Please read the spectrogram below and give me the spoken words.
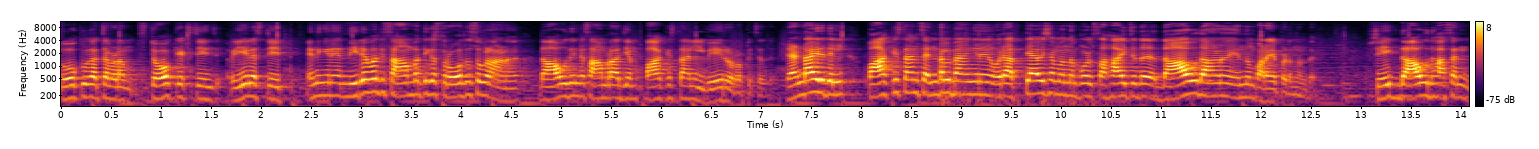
തോക്കു കച്ചവടം സ്റ്റോക്ക് എക്സ്ചേഞ്ച് റിയൽ എസ്റ്റേറ്റ് എന്നിങ്ങനെ നിരവധി സാമ്പത്തിക സ്രോതസ്സുകളാണ് ദാവൂദിന്റെ സാമ്രാജ്യം പാകിസ്ഥാനിൽ വേരുറപ്പിച്ചത്. രണ്ടായിരത്തിൽ പാകിസ്ഥാൻ സെൻട്രൽ ബാങ്കിന് ഒരു അത്യാവശ്യം വന്നപ്പോൾ സഹായിച്ചത് ദാവൂദാണ് എന്നും പറയപ്പെടുന്നുണ്ട്. ഷെയ്ഖ് ദാവൂദ് ഹസൻ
